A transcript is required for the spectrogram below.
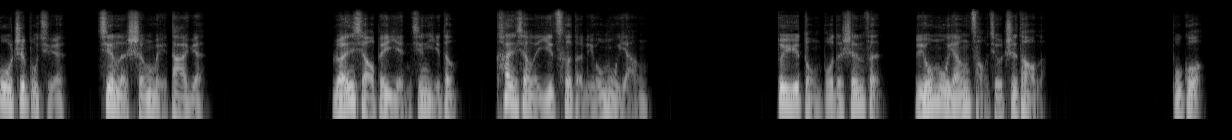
不知不觉进了省委大院，阮小贝眼睛一瞪，看向了一侧的刘牧阳。对于董博的身份，刘牧阳早就知道了。不过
